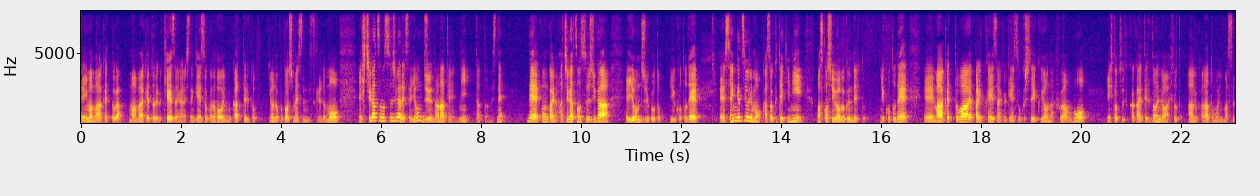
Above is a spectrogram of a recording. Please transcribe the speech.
今マーケットが、まあ、マーケットというか経済がですね減速の方に向かっているというようなことを示すんですけれども7月の数字がですね47.2だったんですね。で今回の8月の数字が45ということで先月よりも加速的に少し弱含んでいるということでマーケットはやっぱり経済が減速していくような不安を一つ抱えているというのは一つあるかなと思います。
